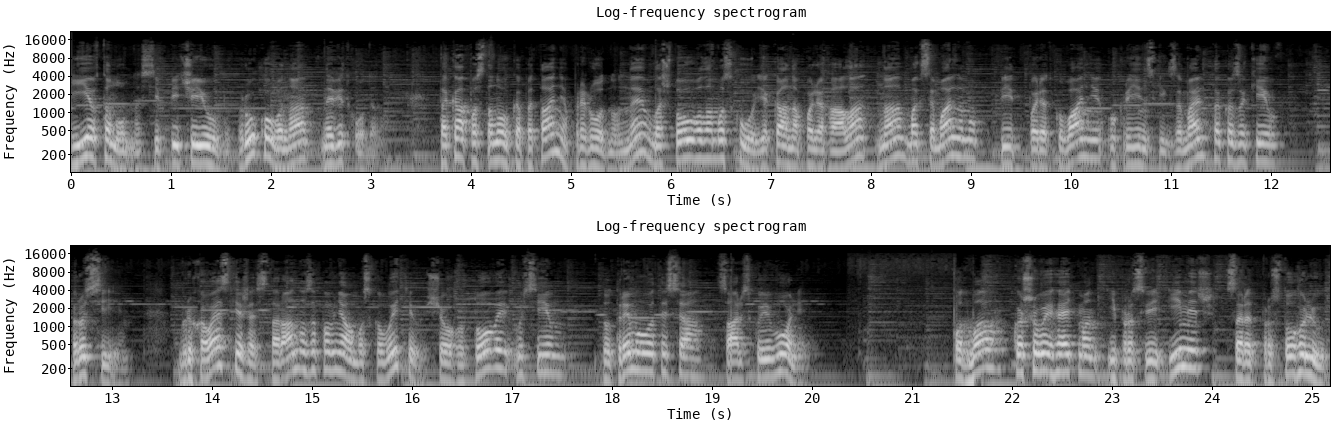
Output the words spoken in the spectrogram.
її автономності, під чию руку вона не відходила. Така постановка питання природно не влаштовувала Москву, яка наполягала на максимальному підпорядкуванні українських земель та козаків Росії. Брюховецький же старанно запевняв московитів, що готовий усім дотримуватися царської волі. Подбав кошовий гетьман і про свій імідж серед простого люду.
